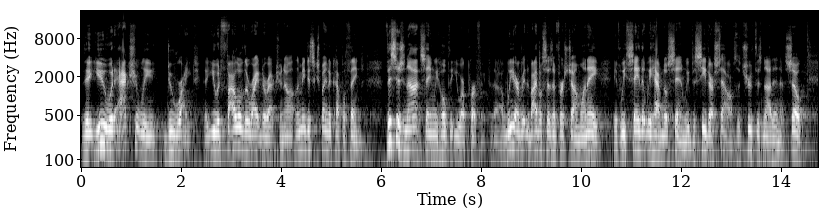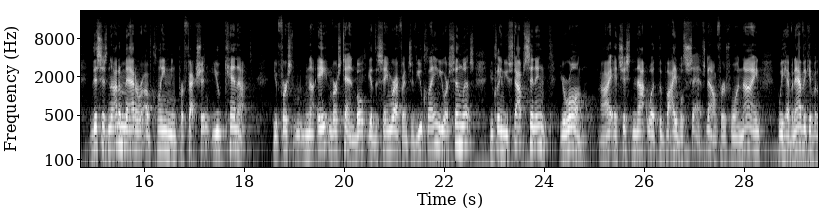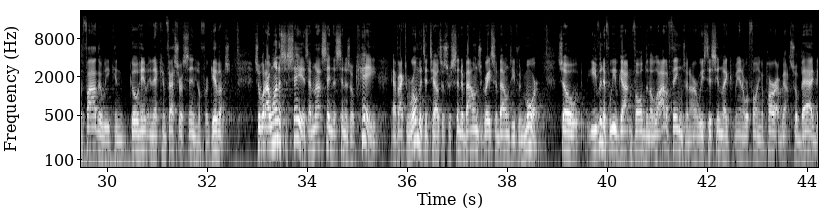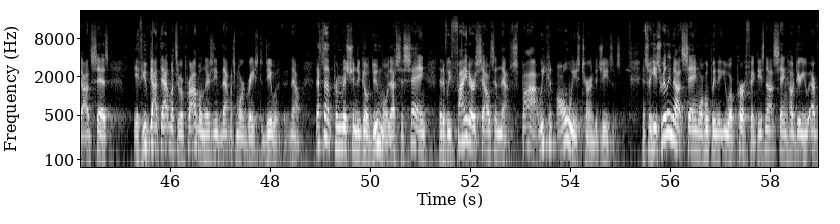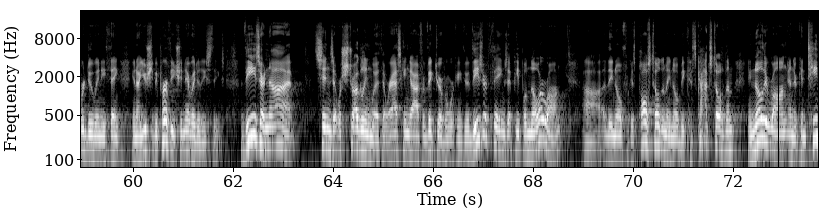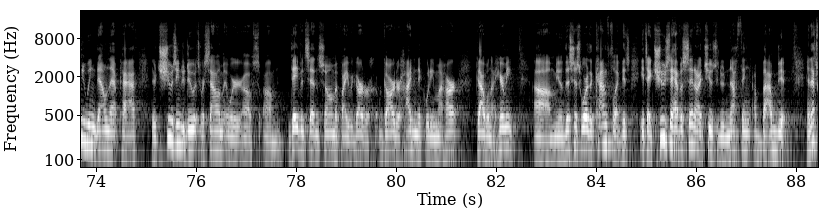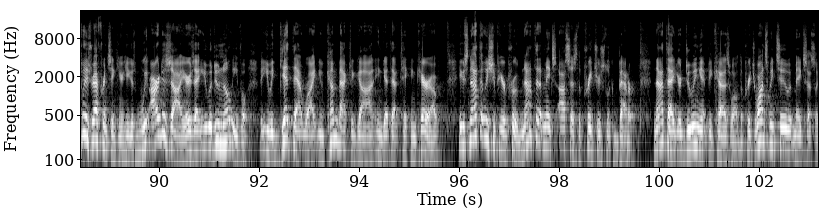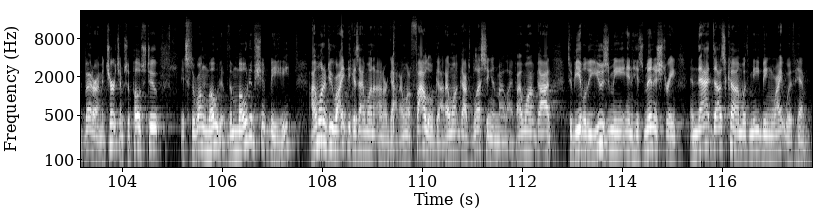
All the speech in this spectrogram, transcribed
that you would actually do right, that you would follow the right direction. Now, let me just explain a couple things. This is not saying we hope that you are perfect. Uh, we are, the Bible says in 1 John 1 8, if we say that we have no sin, we've deceived ourselves. The truth is not in us. So, this is not a matter of claiming perfection. You cannot. You first 8 and verse 10 both give the same reference. If you claim you are sinless, you claim you stop sinning, you're wrong. All right, it's just not what the Bible says. Now, in verse 1 9, we have an advocate for the Father. We can go him and confess our sin. He'll forgive us. So, what I want us to say is, I'm not saying that sin is okay. In fact, in Romans, it tells us where sin abounds, grace abounds even more. So, even if we've got involved in a lot of things and are we just seem like, man, we're falling apart, I've gotten so bad, God says, if you've got that much of a problem, there's even that much more grace to deal with it. Now, that's not permission to go do more. That's just saying that if we find ourselves in that spot, we can always turn to Jesus. And so he's really not saying we're hoping that you are perfect. He's not saying, how dare you ever do anything. You know, you should be perfect. You should never do these things. These are not sins that we're struggling with, that we're asking God for victory over and working through. These are things that people know are wrong. Uh, they know because Paul's told them, they know because God's told them. They know they're wrong, and they're continuing down that path. They're choosing to do it. It's where Solomon, where uh, um, David said in Psalm, "If I regard or guard or hide iniquity in my heart, God will not hear me." Um, you know, this is where the conflict. It's it's I choose to have a sin and I choose to do nothing about it. And that's what he's referencing here. He goes, "We our desire is that you would do no evil, that you would get that right, you'd come back to God and get that taken care of." He goes, "Not that we should peer approved, not that it makes us as the preachers look better, not that you're doing it because well the preacher wants me to, it makes us look better. I'm in church, I'm supposed to." It's the wrong motive. The motive should be I want to do right because I want to honor God. I want to follow God. I want God's blessing in my life. I want God to be able to use me in His ministry. And that does come with me being right with Him.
